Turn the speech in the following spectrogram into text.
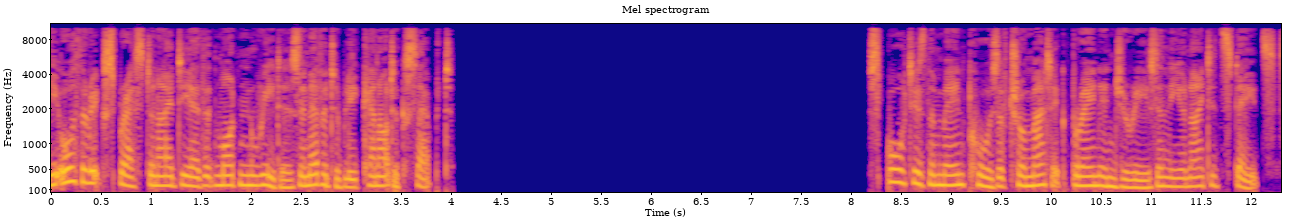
The author expressed an idea that modern readers inevitably cannot accept. Sport is the main cause of traumatic brain injuries in the United States.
